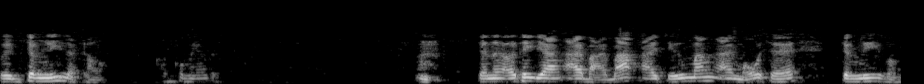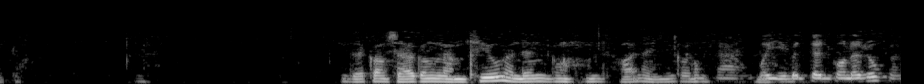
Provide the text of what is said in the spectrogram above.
vì chân lý là tròn không có méo được. cho nên ở thế gian ai bài bác ai chữ mắng ai mổ xẻ chân lý vòng tròn Dạ con sợ con làm thiếu nên con hỏi này nhưng con không sao, bởi vì bên trên con đã rút rồi.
